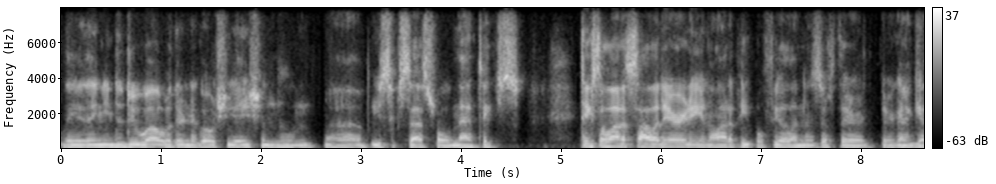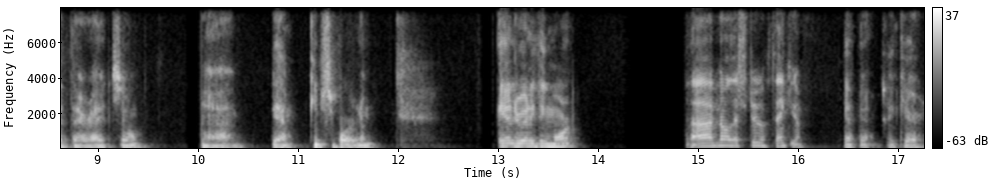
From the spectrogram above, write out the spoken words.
They they need to do well with their negotiation and uh, be successful, and that takes takes a lot of solidarity and a lot of people feeling as if they're they're going to get there, right? So, uh, yeah, keep supporting them. Andrew, anything more? Uh, no, let's do. Thank you. Yeah, yeah. Take care.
